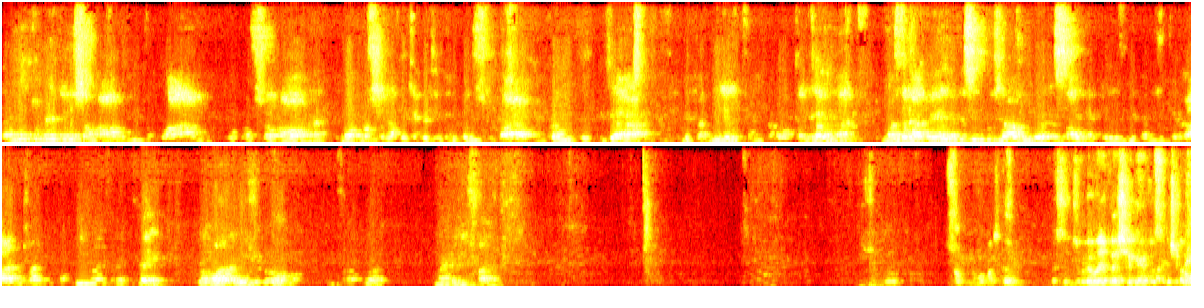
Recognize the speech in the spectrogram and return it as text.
é muito bem direcionado, muito claro o profissional, né? O profissional que quer tentando estudar, tentando criar mecanismos, como o Carol falou, né? Mas de repente esse entusiasmo dele sai daquele mecanismo de rádio e vai um pouquinho mais frente. Então, olha, ele gerou um fator. Como é que a gente faz? Só que não vou passar. Vai chegar em você de novo.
